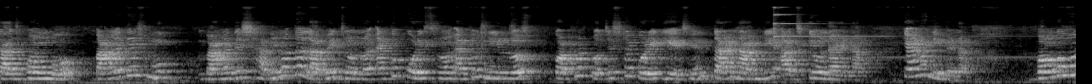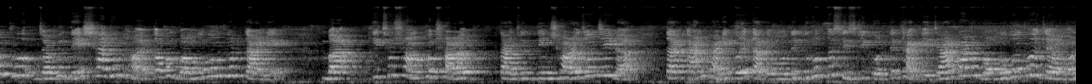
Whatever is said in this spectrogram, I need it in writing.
তাজবঙ্গ বাংলাদেশ মুখ, বাংলাদেশ স্বাধীনতা লাভের জন্য এত পরিশ্রম, এত নির্লস কঠোর প্রচেষ্টা করে গিয়েছেন, তার নামটি আজকেও নেয় না। কেন নেবে না? বঙ্গবন্ধু যখন দেশ স্বাধীন হয়, তখন বঙ্গবন্ধুর কানে বা কিছু সংখ্যক তাজউদ্দিন ষড়যন্ত্রীরা তার কান ভারী করে তাদের মধ্যে দূরত্ব সৃষ্টি করতে থাকে, যার কারণে বঙ্গবন্ধু যেমন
